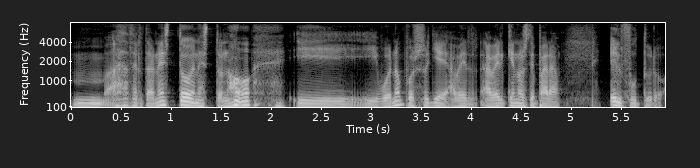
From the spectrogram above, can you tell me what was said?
mm, acertado en esto, en esto no. Y, bueno, pues oye, a ver, a ver qué nos depara el futuro.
